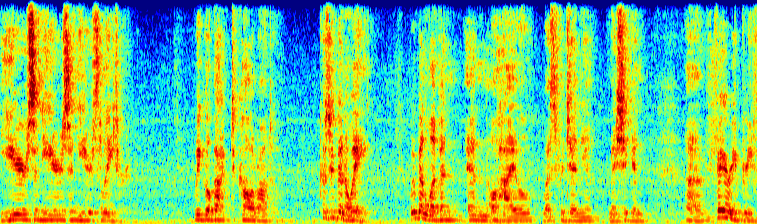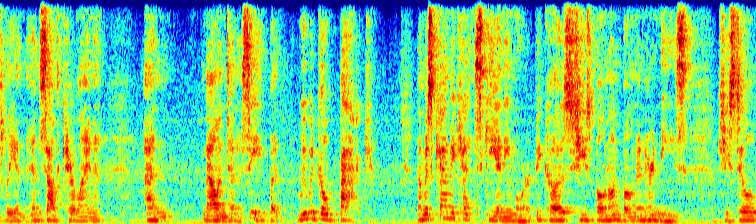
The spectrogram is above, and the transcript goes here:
years and years and years later, we go back to Colorado because we've been away. We've been living in Ohio, West Virginia, Michigan, uh, very briefly in, in South Carolina, and now in Tennessee. But we would go back now, Miss Cami can't ski anymore because she's bone on bone in her knees. She still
